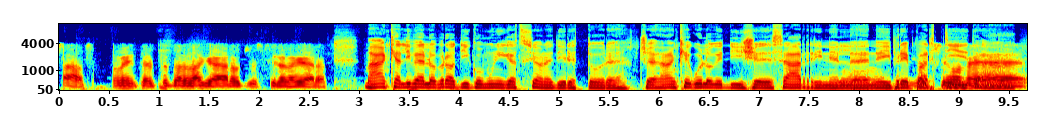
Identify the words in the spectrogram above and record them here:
sa assolutamente interpretare la gara o gestire la gara. Ma anche a livello però di comunicazione, direttore, cioè anche quello che dice Sarri nel, no, nei pre-partita,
